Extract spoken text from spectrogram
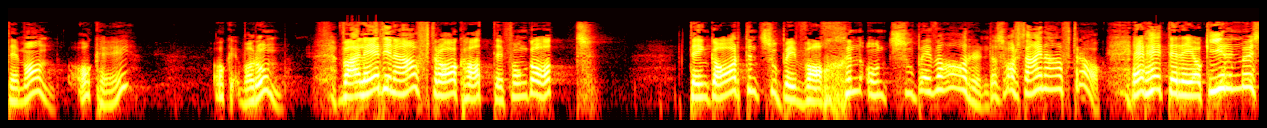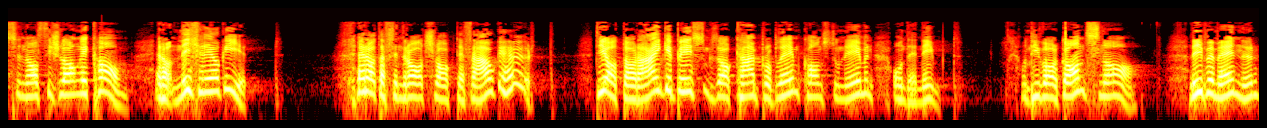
Der Mann. Okay. Okay. Warum? Weil er den Auftrag hatte von Gott, den Garten zu bewachen und zu bewahren. Das war sein Auftrag. Er hätte reagieren müssen, als die Schlange kam. Er hat nicht reagiert. Er hat auf den Ratschlag der Frau gehört. Die hat da reingebissen, gesagt, kein Problem, kannst du nehmen, und er nimmt. Und die war ganz nah. Liebe Männer,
